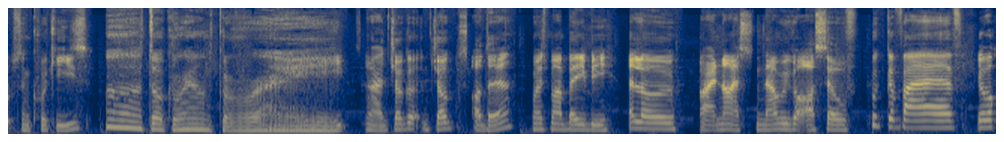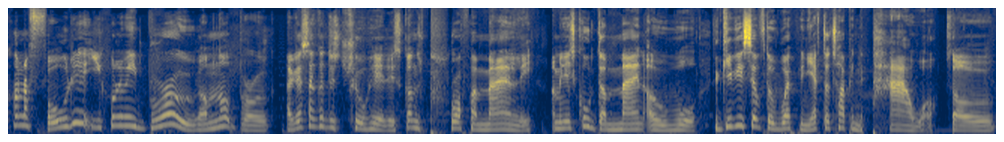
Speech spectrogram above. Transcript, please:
up some quickies... Oh, dog round. Great. All right, jog, jogs are there. Where's my baby? Hello. All right, nice. Now we got ourselves quick revive. Yo, I can't afford it. You calling me broke? I'm not broke. I guess I could just chill here. This gun's proper manly. I mean, it's called the Man O' War. To give yourself the weapon, you have to type in the power. So,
